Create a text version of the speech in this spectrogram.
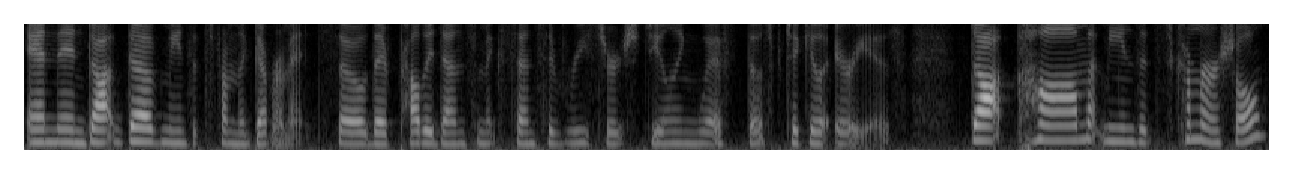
And then .gov means it's from the government. So they've probably done some extensive research dealing with those particular areas. .com means it's commercial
